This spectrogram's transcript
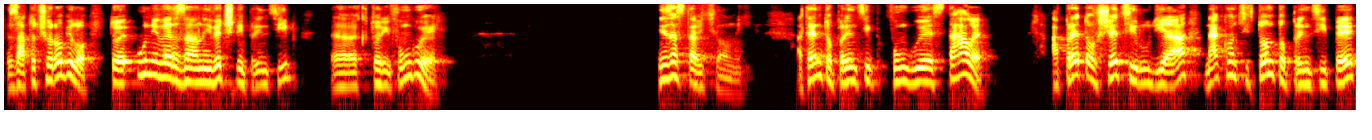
za to, čo robilo. To je univerzálny väčší princíp, uh, ktorý funguje. Nezastaviteľný. A tento princíp funguje stále. A preto všetci ľudia na konci v tomto princípe,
